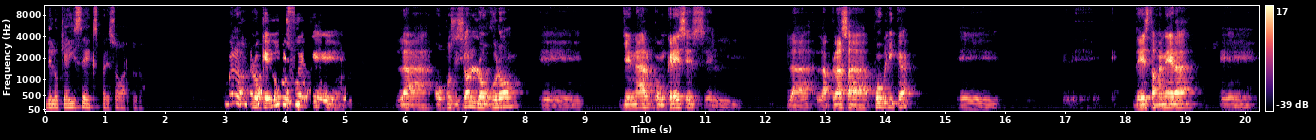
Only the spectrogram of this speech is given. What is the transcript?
de lo que ahí se expresó, Arturo? Bueno, lo que vimos fue que la oposición logró eh, llenar con creces la, plaza pública. Eh, de esta manera eh,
